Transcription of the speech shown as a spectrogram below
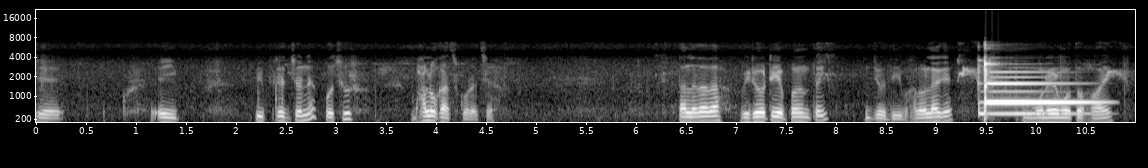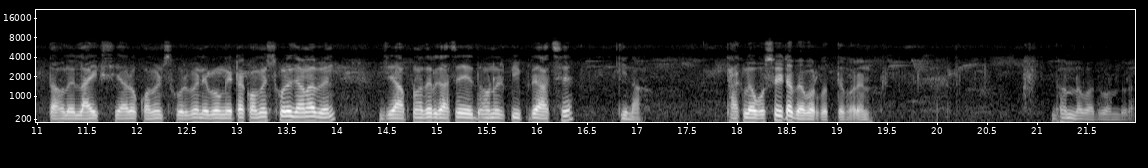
যে এই পিঁপড়ের জন্য প্রচুর ভালো কাজ করেছে। তাহলে দাদা, ভিডিওটি এ পর্যন্তই। যদি ভালো লাগে মনের মতো হয়, তাহলে লাইক শেয়ার ও কমেন্টস করবেন এবং এটা কমেন্টস করে জানাবেন যে আপনাদের কাছে এ ধরনের পিঁপড়ে আছে কি না থাকলে অবশ্যই এটা ব্যবহার করতে পারেন। ধন্যবাদ বন্ধুরা।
